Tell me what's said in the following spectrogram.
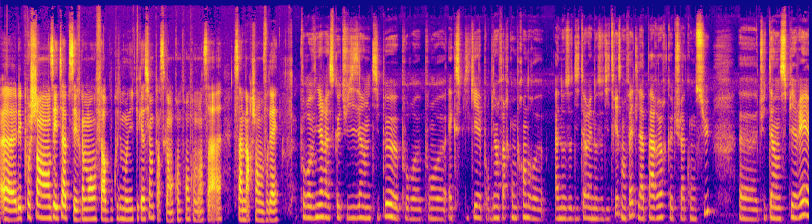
euh, les prochaines étapes, c'est vraiment faire beaucoup de modifications parce qu'on comprend comment ça, ça marche en vrai. Pour revenir à ce que tu disais un petit peu, pour, pour expliquer, pour bien faire comprendre à nos auditeurs et nos auditrices, en fait, la parure que tu as conçue, euh, tu t'es inspiré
